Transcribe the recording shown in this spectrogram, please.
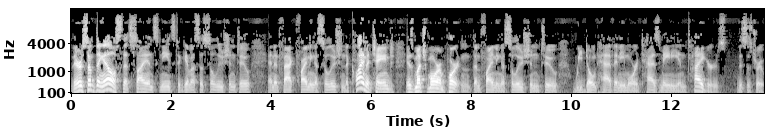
There's something else that science needs to give us a solution to. And in fact, finding a solution to climate change is much more important than finding a solution to we don't have any more Tasmanian tigers. This is true.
